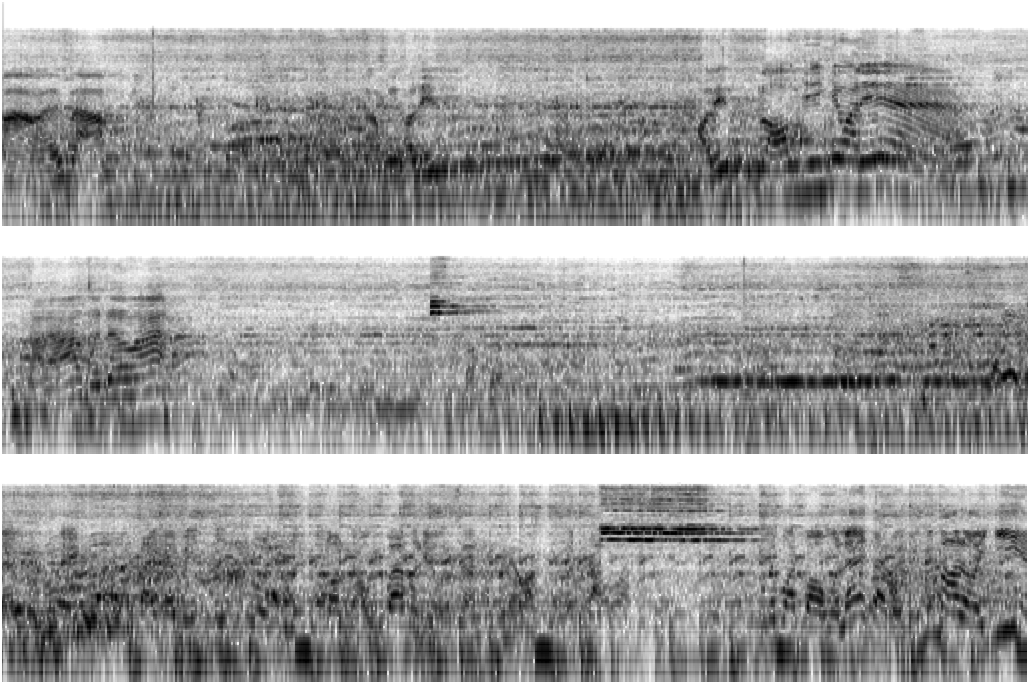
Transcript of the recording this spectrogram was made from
มาหมายเลขสามหลังเพลงคอลิสคอลิสลองยิงจังหวะนี้อ่านะเหมือนเดิมฮะ บอลบอกหมดแล้วแต่บอกยังไม่มาหรอไอ้เหี้ย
